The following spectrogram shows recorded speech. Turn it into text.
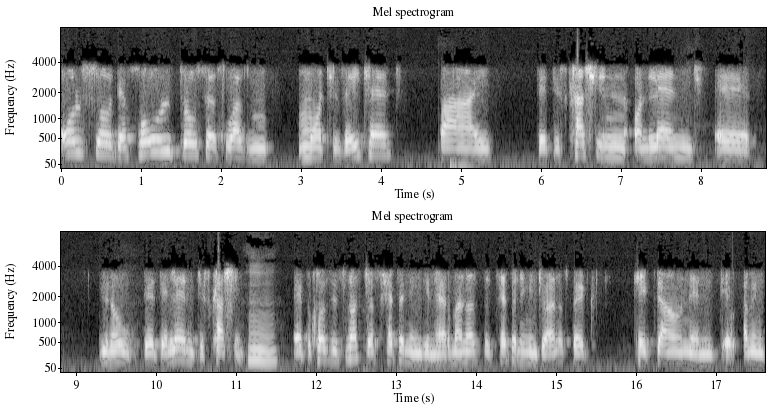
also the whole process was motivated by the discussion on land, uh, you know, the, the land discussion. Mm. Uh, because it's not just happening in Hermanus, it's happening in Johannesburg, Cape Town, and uh, I mean,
